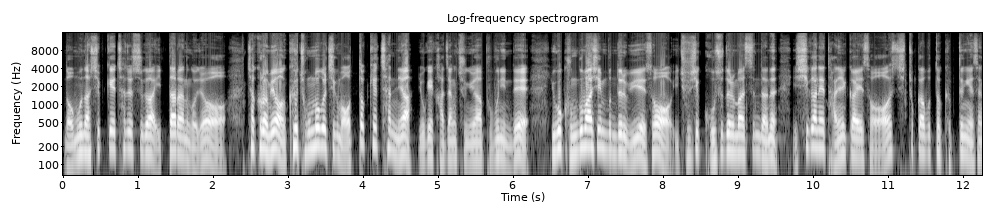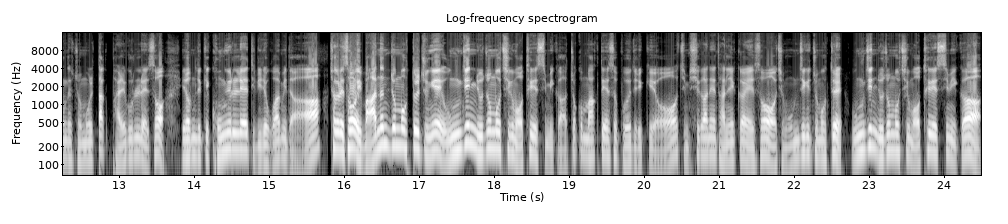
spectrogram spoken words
너무나 쉽게 찾을 수가 있다라는 거죠. 자 그러면 그 종목을 지금 어떻게 찾냐? 요게 가장 중요한 부분인데 이거 궁금하신 분들을 위해서 이 주식 고수들만 쓴다는 이 시간의 단일가에서 시초가부터 급등 예상된 종목을 딱 발굴을 해서 여러분들께 공유를 해드리려고 합니다. 자 그래서 이 많은 종목들 중에 웅진 요 종목 지금 어떻게 됐습니까? 조금 확대해서 보여드릴게요. 지금 시간의 단일가에서 지금 움직인 종목들 웅진 요 종목 지금 어떻게 됐습니까?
